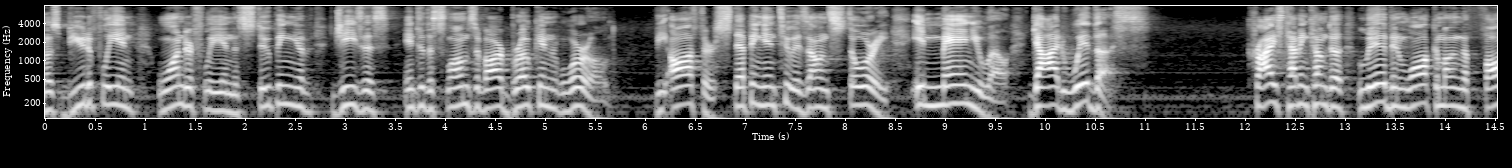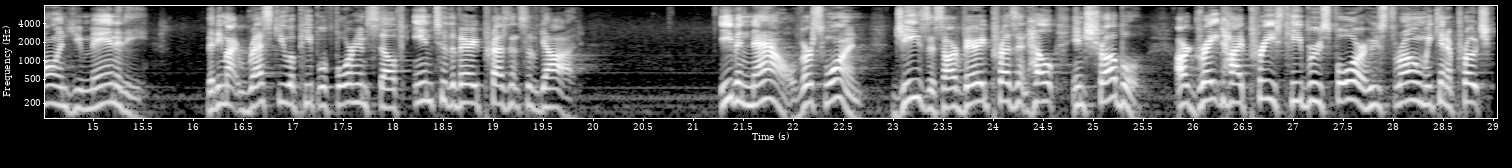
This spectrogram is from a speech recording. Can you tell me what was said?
Most beautifully and wonderfully in the stooping of Jesus into the slums of our broken world. The author stepping into his own story. Emmanuel, God with us. Christ having come to live and walk among the fallen humanity that he might rescue a people for himself into the very presence of God. Even now, verse 1, Jesus, our very present help in trouble, our great high priest, Hebrews 4, whose throne we can approach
